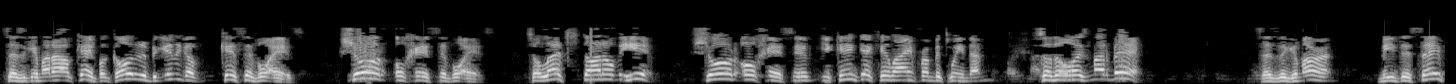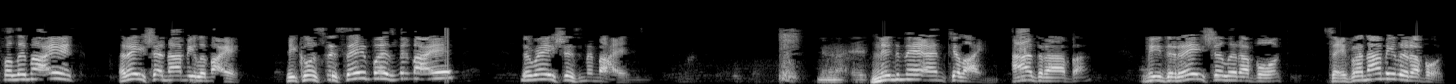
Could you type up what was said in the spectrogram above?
Says the Gemara, okay, but go to the beginning of kesev or. Sure or kesev or. So let's start over here. Shor or chesiv, you can't get kilayim from between them. So the o is marbeh. Says the Gemara, mi the seifa lema'et, reisha nami lema'et. Because the seifa is mema'et, the reisha is mema'et. Nidme and kilayim. Adraba. Midreisha lerabot. Seifa nami lerabot.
